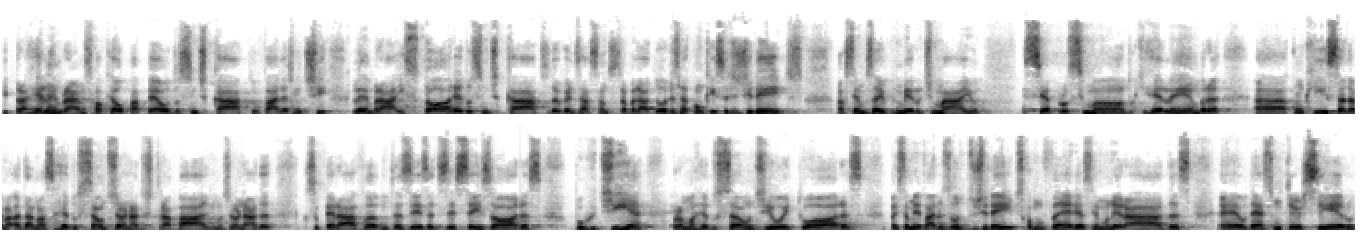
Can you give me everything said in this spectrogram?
E para relembrarmos qual é o papel do sindicato, vale a gente lembrar a história dos sindicatos, da organização dos trabalhadores na conquista de direitos. Nós temos aí o primeiro de maio se aproximando, que relembra a conquista da, da, nossa redução de jornada de trabalho, uma jornada que superava muitas vezes a 16 horas por dia, para uma redução de 8 horas, mas também vários outros direitos, como férias remuneradas, é, o 13 terceiro,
